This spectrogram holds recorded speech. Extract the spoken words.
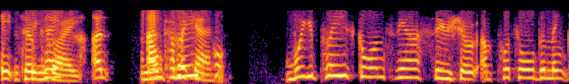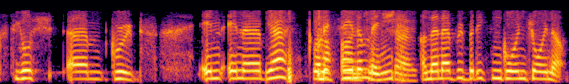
it's It's been okay. great. And, And I'll come again. put- will you please go on to the Ask Sue show and put all the links to your sh- um, groups in in a Yes, when I find in a link, show. and then everybody can go and join up.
